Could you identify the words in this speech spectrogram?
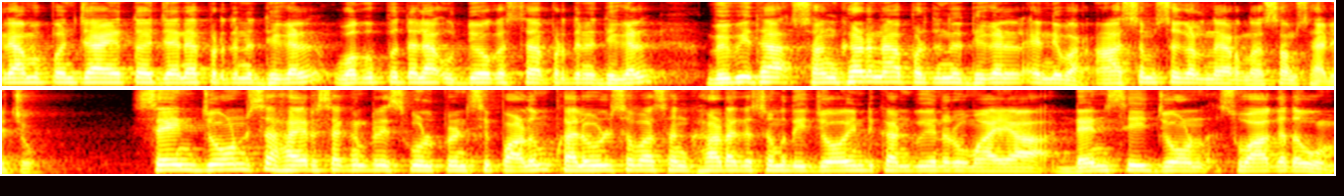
ഗ്രാമപഞ്ചായത്ത് ജനപ്രതിനിധികൾ വകുപ്പുതല ഉദ്യോഗസ്ഥ പ്രതിനിധികൾ വിവിധ സംഘടനാ പ്രതിനിധികൾ എന്നിവർ ആശംസകൾ നേർന്ന് സംസാരിച്ചു. സെയിന്റ് ജോൺസ് ഹയർ സെക്കൻഡറി സ്കൂൾ പ്രിൻസിപ്പാളും കലോത്സവ സംഘാടക സമിതി ജോയിന്റ് കൺവീനറുമായ ഡെൻസി ജോൺ സ്വാഗതവും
